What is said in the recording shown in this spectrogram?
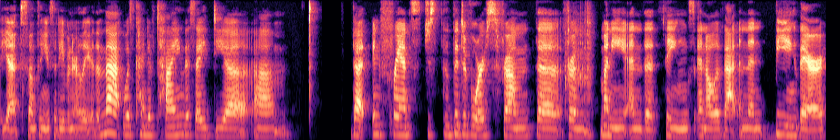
yeah something you said even earlier than that was kind of tying this idea um, that in France, just the, the, divorce from the from money and the things and all of that, and then being there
